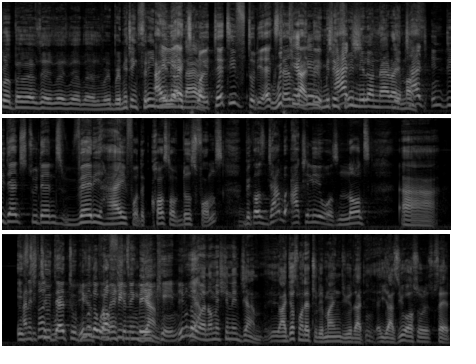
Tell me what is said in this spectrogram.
uh, uh, uh, remitting three highly million naira. exploitative to the extent that they remitting charge, three million naira a month. charge indigent students very high for the cost of those forms because JAMB actually was not uh, not- instituted to be even though we're mentioning making. JAMB, even though Yeah. we're not mentioning JAMB, I just wanted to remind you that, uh, as you also said,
